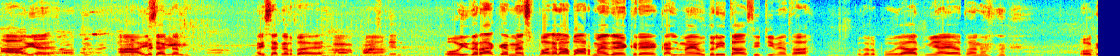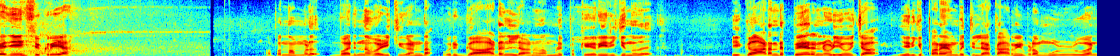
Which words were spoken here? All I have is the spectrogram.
हाँ ये हाँ ऐसा कर ऐसा करता है हाँ, पाँच हाँ। दिन। ओ इधर आके मैं पगला बार में देख रहे कल मैं उधर ही था सिटी में था उधर पूरा आदमी आया था ना ഓക്കെ ജി ശുക്രിയ. അപ്പം നമ്മൾ വരുന്ന വഴിക്ക് കണ്ട ഒരു ഗാർഡനിലാണ് നമ്മളിപ്പോൾ കയറിയിരിക്കുന്നത്. ഈ ഗാർഡന്റെ പേരെന്നോട് ചോദിച്ചാൽ എനിക്ക് പറയാൻ പറ്റില്ല. കാരണം ഇവിടെ മുഴുവൻ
